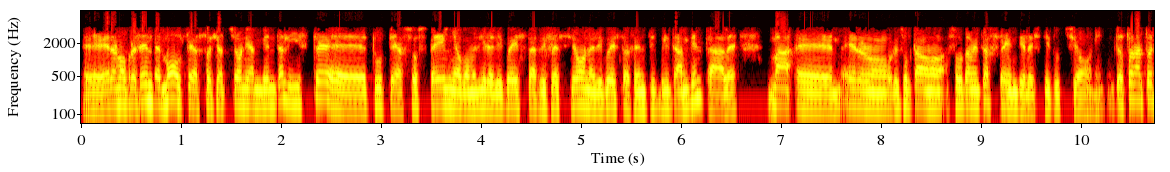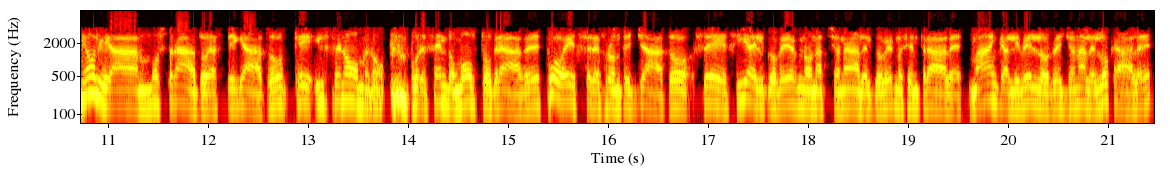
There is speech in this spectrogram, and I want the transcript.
Eh, erano presenti molte associazioni ambientaliste, eh, tutte a sostegno dire, di questa riflessione, di questa sensibilità ambientale, ma eh, erano, risultavano assolutamente assenti le istituzioni. Il dottor Antonioli ha mostrato e ha spiegato che il fenomeno, pur essendo molto grave, può essere fronteggiato se sia il governo nazionale, il governo centrale, ma anche anche a livello regionale e locale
